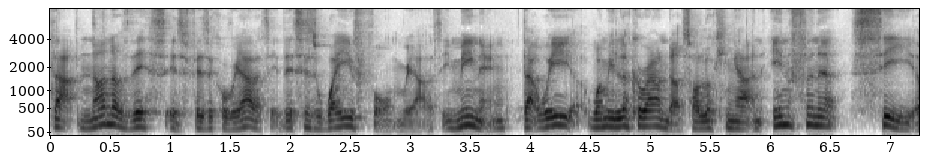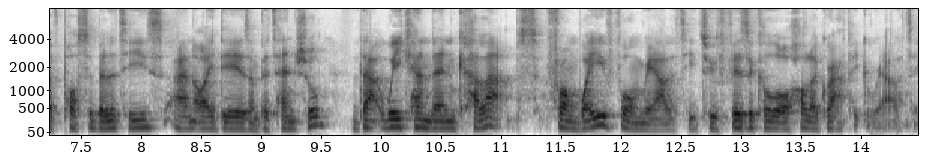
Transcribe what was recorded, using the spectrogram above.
that none of this is physical reality. This is waveform reality, meaning that we, when we look around us, are looking at an infinite sea of possibilities and ideas and potential that we can then collapse from waveform reality to physical or holographic reality.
